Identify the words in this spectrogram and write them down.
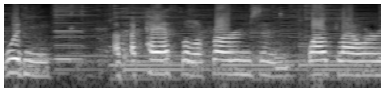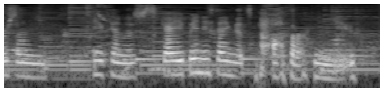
wooden a, a path full of ferns and wildflowers and you can escape anything that's bothering you.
